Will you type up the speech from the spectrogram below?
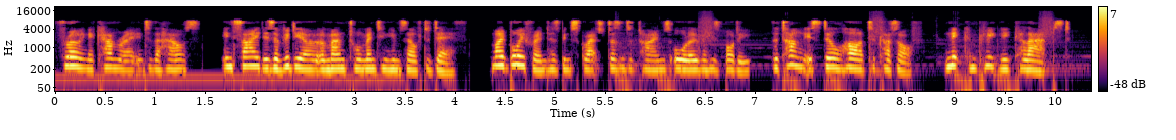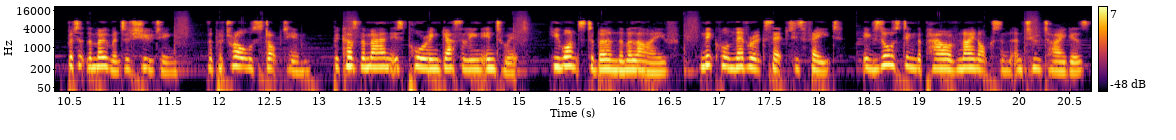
throwing a camera into the house. Inside is a video of a man tormenting himself to death. My boyfriend has been scratched dozens of times all over his body. The tongue is still hard to cut off. Nick completely collapsed. But at the moment of shooting, the patrol stopped him, because the man is pouring gasoline into it. He wants to burn them alive. Nick will never accept his fate. Exhausting the power of nine oxen and two tigers,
